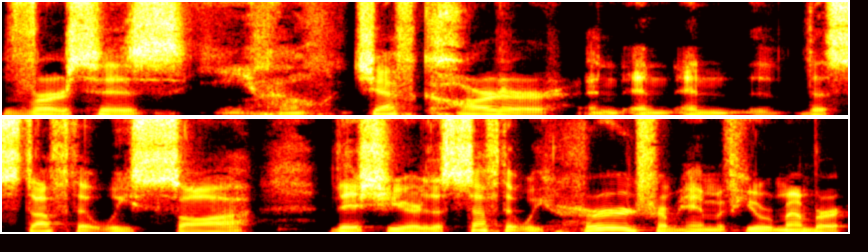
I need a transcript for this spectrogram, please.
versus you know Jeff Carter and and and the stuff that we saw this year, the stuff that we heard from him. If you remember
